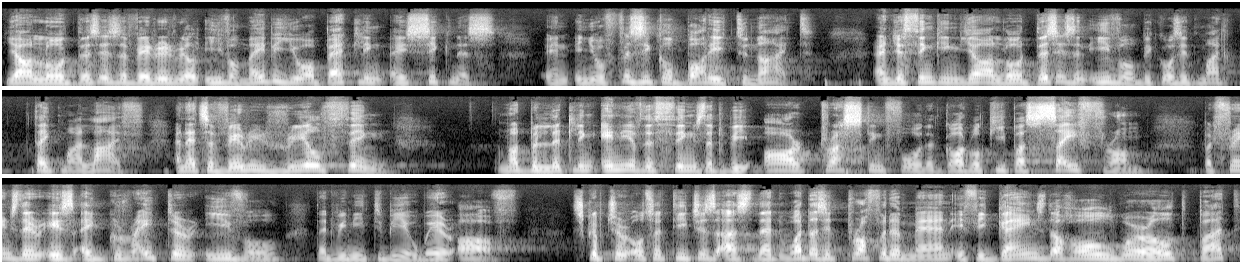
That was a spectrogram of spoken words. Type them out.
yeah, Lord, this is a very real evil. Maybe you are battling a sickness in, in your physical body tonight, and you're thinking, yeah, Lord, this is an evil because it might take my life. And that's a very real thing. I'm not belittling any of the things that we are trusting for, that God will keep us safe from. But, friends, there is a greater evil that we need to be aware of. Scripture also teaches us that what does it profit a man if he gains the whole world, but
